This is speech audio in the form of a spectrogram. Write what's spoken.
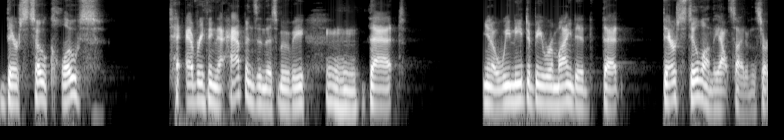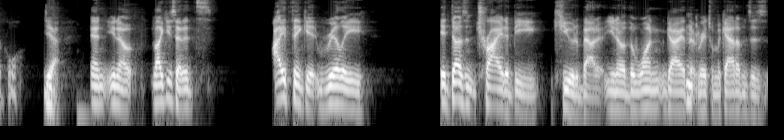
they're so close to everything that happens in this movie Mhm. that you know we need to be reminded that they're still on the outside of the circle Yeah. And you know, like you said, it's I think it really it doesn't try to be cute about it. You know, the one guy that Mm-mm. Rachel McAdams is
